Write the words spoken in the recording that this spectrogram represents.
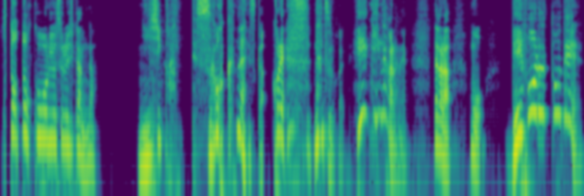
人と交流する時間が2時間ってすごくないですか？これ、なんつうのか、平均だからね。だから、もう、デフォルトで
